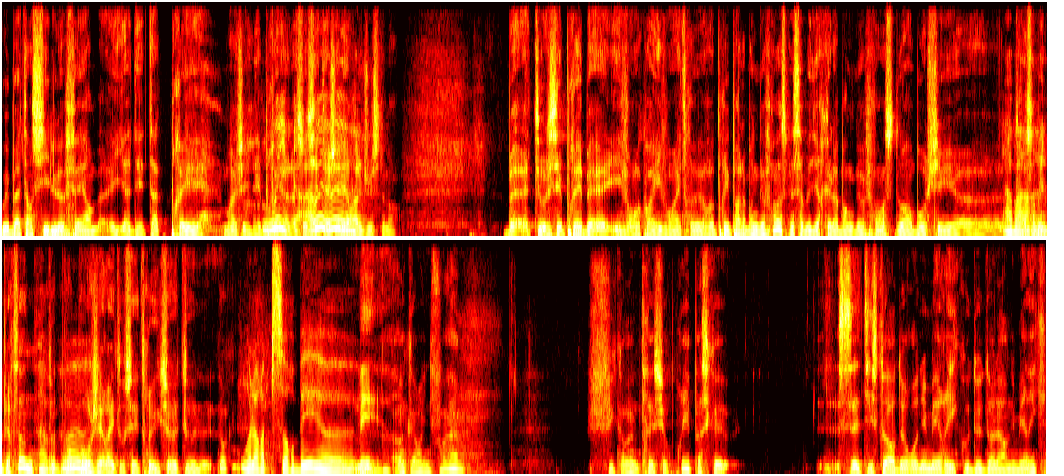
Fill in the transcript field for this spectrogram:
Oui, bah attends, s'ils le ferment, il y a des tas de prêts. Moi, j'ai des prêts à la bah, Société Générale, justement ben, tous ces prêts, ben, ils vont quoi Ils vont être repris par la Banque de France, mais ça veut dire que la Banque de France doit embaucher euh, 300 000 ah bah, personnes ah pour, gérer tous ces trucs. donc... Ou alors absorber. Euh... Mais encore une fois, je suis quand même très surpris parce que cette histoire d'euro numérique ou de dollar numérique,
